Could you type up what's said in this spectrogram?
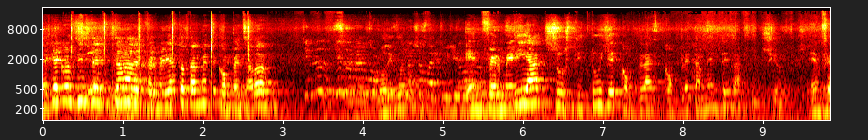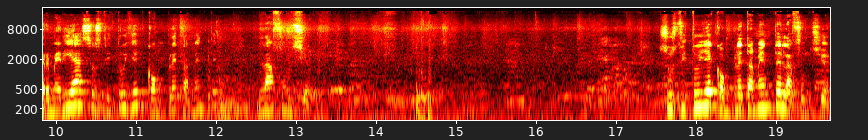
¿En qué consiste el sistema de enfermería totalmente compensador? Como dijo, no sustituye. Enfermería sustituye completamente la función. Enfermería sustituye completamente la función. Sustituye completamente la función.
